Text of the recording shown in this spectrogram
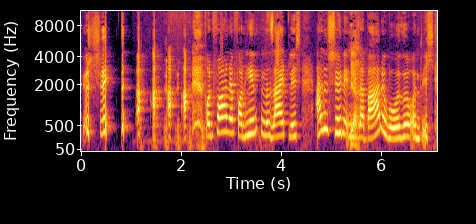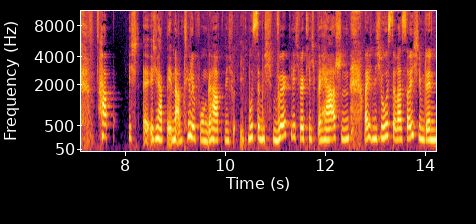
geschickt. von vorne, von hinten, seitlich, alles schön in ja. dieser Badehose und ich habe ich, äh, ich habe ihn am Telefon gehabt und ich, ich musste mich wirklich, wirklich beherrschen, weil ich nicht wusste, was soll ich ihm denn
